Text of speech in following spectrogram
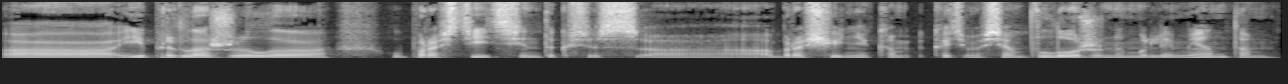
и предложила упростить синтаксис обращения к этим всем вложенным элементам,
